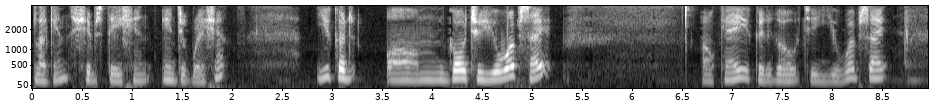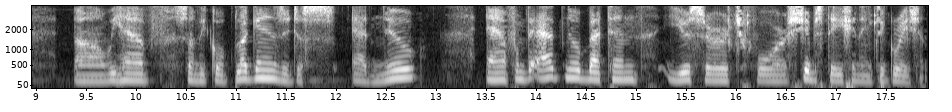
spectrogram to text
plugin, ShipStation integration. You could um, go to your website. Okay, you could go to your website. Uh, we have something called plugins. You just add new, and from the add new button, you search for ShipStation integration.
